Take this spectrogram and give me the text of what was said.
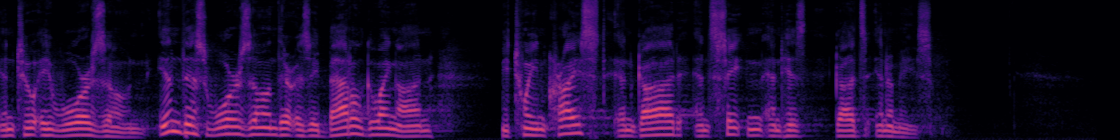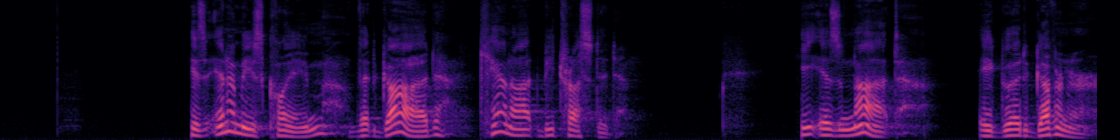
into a war zone. In this war zone, there is a battle going on between Christ and God and Satan and his God's enemies. His enemies claim that God cannot be trusted. He is not a good governor.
